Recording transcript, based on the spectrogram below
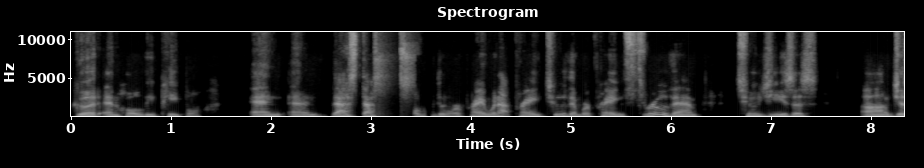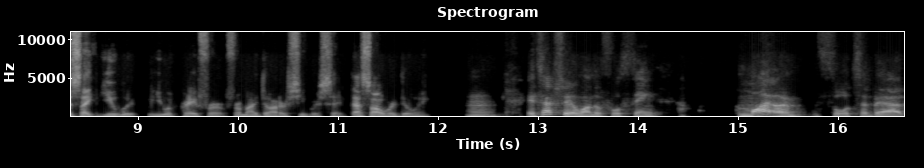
good and holy people. And and that's that's what we're doing. We're praying. We're not praying to them, we're praying through them to Jesus. Uh, just like you would you would pray for for my daughter if she were sick. That's all we're doing. Mm. It's actually a wonderful thing. My own thoughts about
